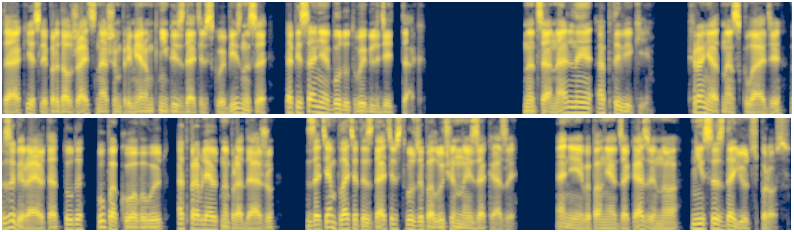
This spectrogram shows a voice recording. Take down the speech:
Так, если продолжать с нашим примером книгоиздательского бизнеса, описания будут выглядеть так. Национальные оптовики хранят на складе, забирают оттуда, упаковывают, отправляют на продажу, Затем платят издательству за полученные заказы. Они выполняют заказы, но не создают спрос.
